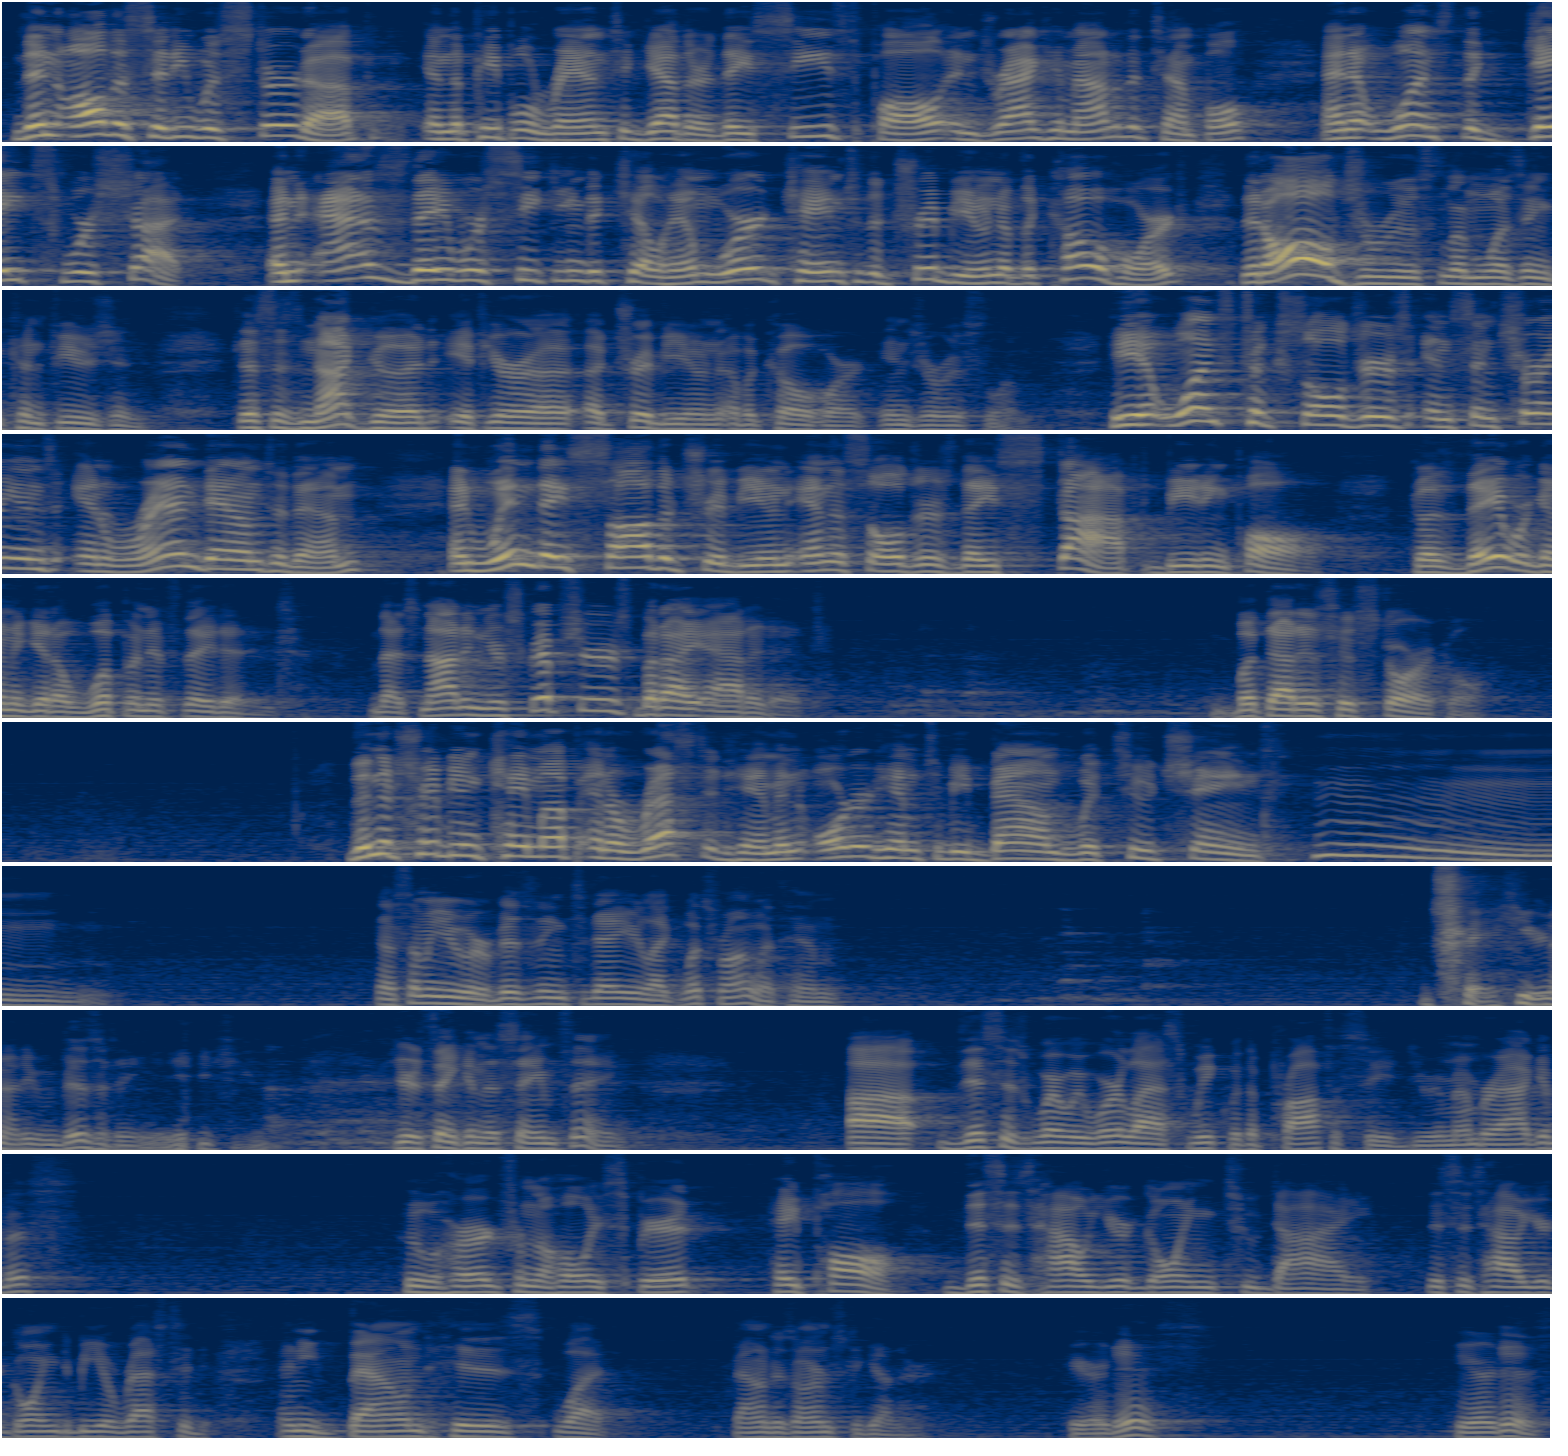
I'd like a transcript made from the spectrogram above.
Then all the city was stirred up, and the people ran together. They seized Paul and dragged him out of the temple, and at once the gates were shut. And as they were seeking to kill him, word came to the tribune of the cohort that all Jerusalem was in confusion. This is not good if you're a, a, tribune of a cohort in Jerusalem. He at once took soldiers and centurions and ran down to them. And when they saw the tribune and the soldiers, they stopped beating Paul because they were going to get a whooping if they didn't. That's not in your scriptures, but I added it. But that is historical. Then the tribune came up and arrested him and ordered him to be bound with two chains. Hmm. Now, some of you are visiting today, you're like, what's wrong with him? Trey, you're not even visiting. you're thinking the same thing. Uh, this is where we were last week with the prophecy. Do you remember Agabus? Who heard from the Holy Spirit, hey, Paul, this is how you're going to die. This is how you're going to be arrested. And he bound his what? Bound his arms together. Here it is. Here it is.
